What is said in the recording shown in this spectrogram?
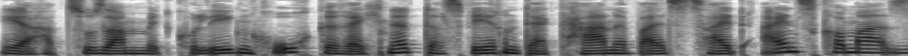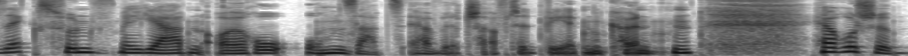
Er hat zusammen mit Kollegen hochgerechnet, dass während der Karnevalszeit 1,65 Milliarden Euro Umsatz erwirtschaftet werden könnten. Herr Rusche,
